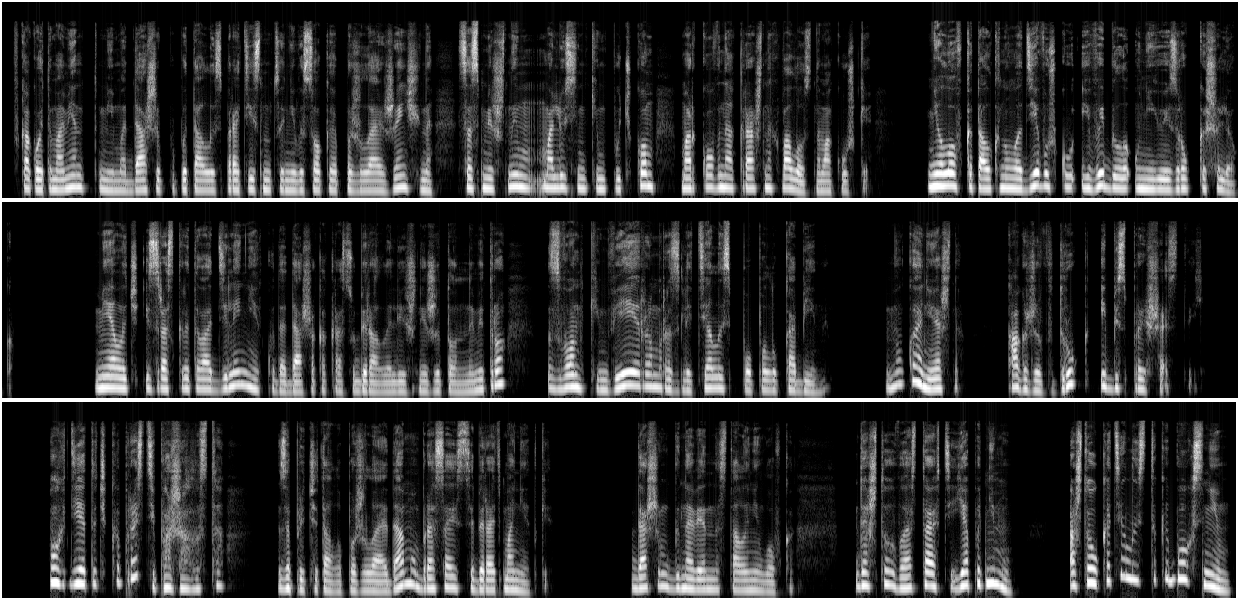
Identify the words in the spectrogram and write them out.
В какой-то момент мимо Даши попыталась протиснуться невысокая пожилая женщина со смешным малюсеньким пучком морковно окрашенных волос на макушке. Неловко толкнула девушку и выбила у нее из рук кошелек. Мелочь из раскрытого отделения, куда Даша как раз убирала лишний жетон на метро, звонким веером разлетелась по полу кабины. Ну, конечно, как же вдруг и без происшествий. «Ох, деточка, прости, пожалуйста», запричитала пожилая дама, бросаясь собирать монетки. Даше мгновенно стало неловко. Да что вы, оставьте, я подниму. А что укатилась, так и бог с ним.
